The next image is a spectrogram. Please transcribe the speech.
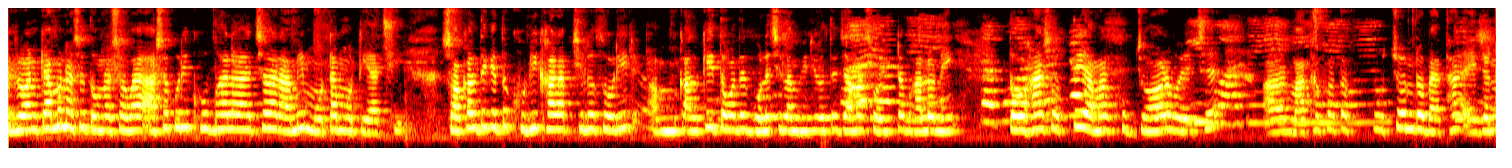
এভরিওয়ান কেমন আছো তোমরা সবাই? আশা করি খুব ভালো আছো আর আমি মোটামুটি আছি। সকাল থেকে তো খুবই খারাপ ছিল শরীর। কালকেই তোমাদের বলেছিলাম ভিডিওতে যে আমার শরীরটা ভালো নেই। তো হ্যাঁ সত্যিই আমার খুব জ্বর হয়েছে আর মাথা ফাথা প্রচণ্ড ব্যথা, এই জন্য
